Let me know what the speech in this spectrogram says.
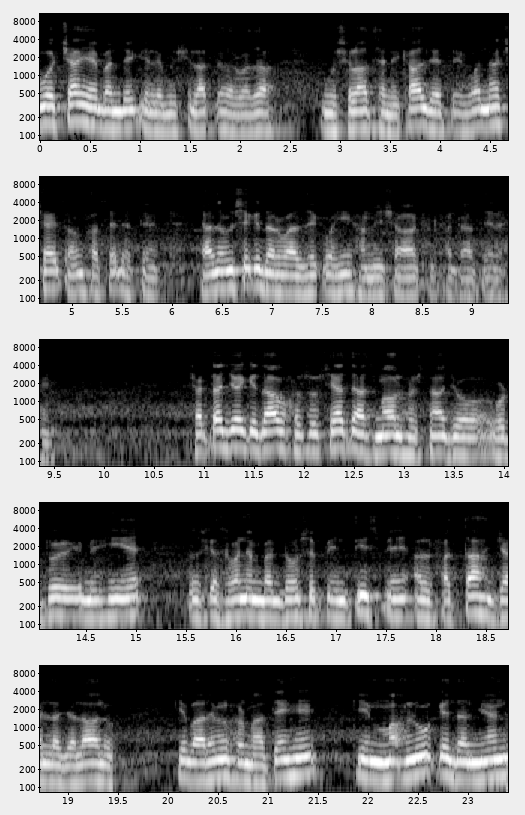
وہ چاہے بندے کے لیے مشکلات کا دروازہ، مشکلات سے نکال دیتے ہیں، وہ نہ چاہے تو ہم پھنسے رہتے ہیں، لہٰذا اسی کے دروازے کو ہی ہمیشہ کھٹکھٹاتے رہیں۔ چھٹا جو ہے، کتاب خصوصیات اسماع الحسنہ جو اردو میں ہی ہے اس کا سفر نمبر دو سو پینتیس پہ الفتح جل جلال کے بارے میں فرماتے ہیں کہ مخلوق کے درمیان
